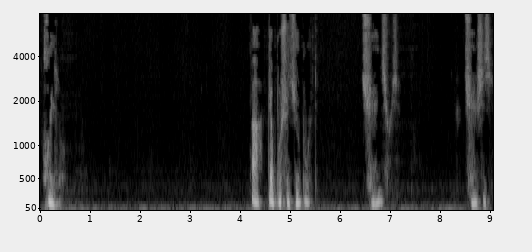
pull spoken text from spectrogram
贿赂。啊，这不是局部的，全球性的，全世界。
